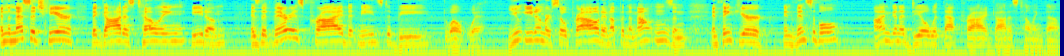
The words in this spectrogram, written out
And the message here that God is telling Edom is that there is pride that needs to be dwelt with. You, Edom, are so proud and up in the mountains and, and think you're invincible. I'm going to deal with that pride, God is telling them.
